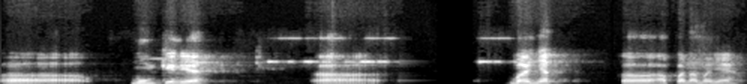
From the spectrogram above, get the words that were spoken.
uh, mungkin ya uh, banyak uh, apa namanya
